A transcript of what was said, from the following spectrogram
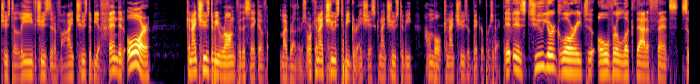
Choose to leave? Choose to divide? Choose to be offended? Or can I choose to be wrong for the sake of my brothers? Or can I choose to be gracious? Can I choose to be humble? Can I choose a bigger perspective? It is to your glory to overlook that offense. So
